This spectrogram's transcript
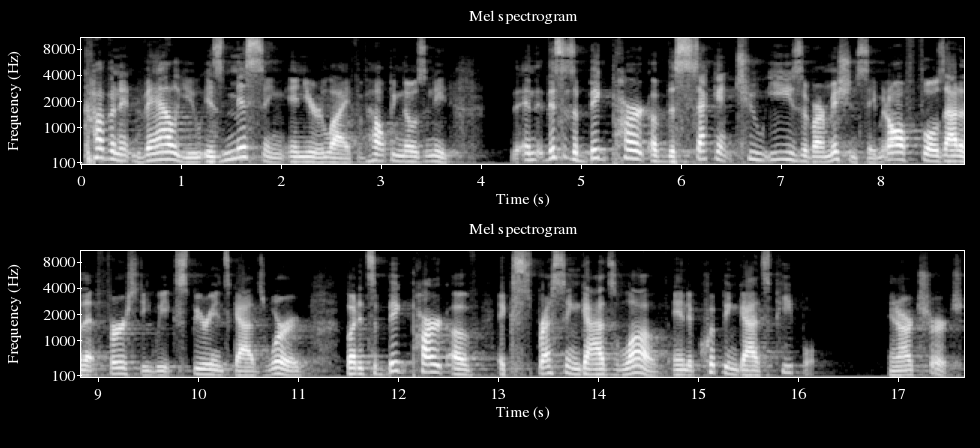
covenant value is missing in your life of helping those in need. And this is a big part of the second two E's of our mission statement. It all flows out of that first E. We experience God's word. But it's a big part of expressing God's love and equipping God's people in our church.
